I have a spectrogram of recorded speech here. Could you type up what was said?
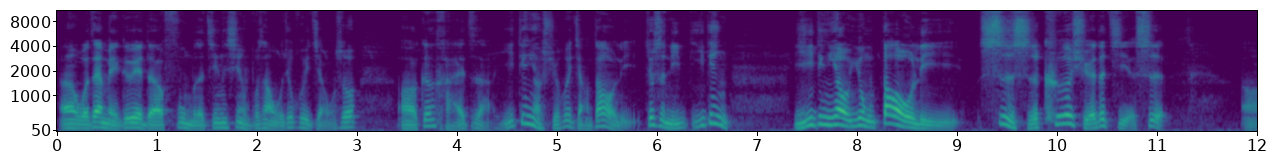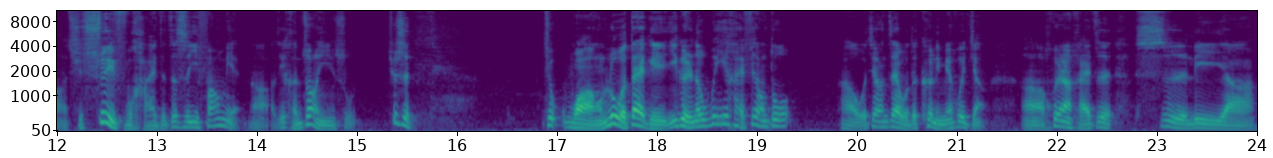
呃，我在每个月的父母的经营幸福上，我就会讲，我说，呃，跟孩子啊一定要学会讲道理，就是你一定一定要用道理。事实科学的解释，啊，去说服孩子，这是一方面啊，也很重要因素。就是，就网络带给一个人的危害非常多啊。我经常在我的课里面会讲啊，会让孩子视力呀，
